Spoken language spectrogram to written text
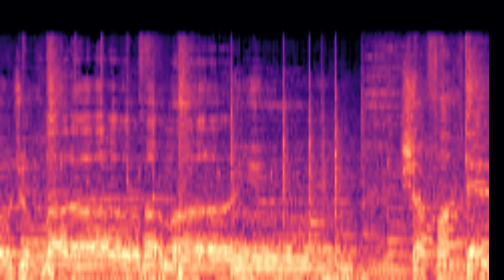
Çocuklar ağlamayın. Şafak devrim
